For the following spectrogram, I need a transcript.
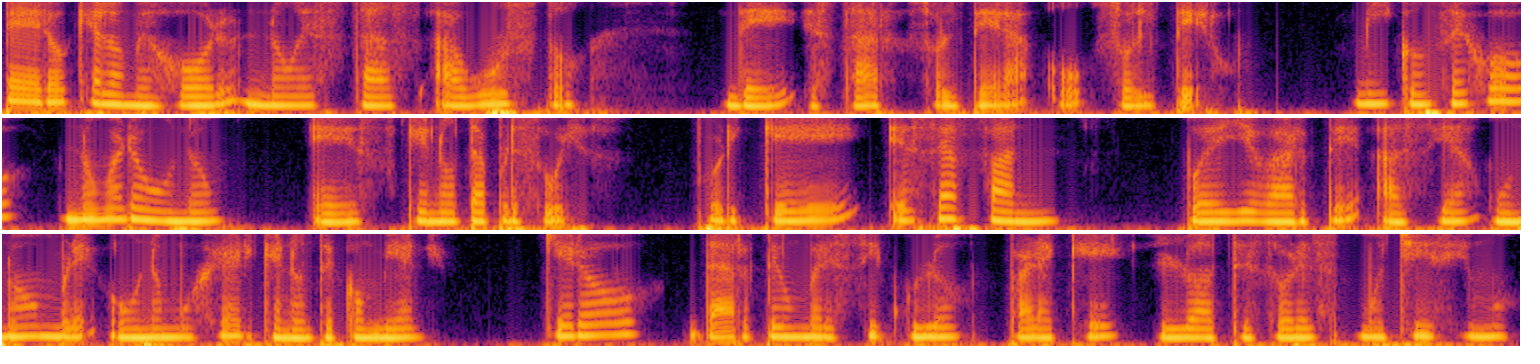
pero que a lo mejor no estás a gusto de estar soltera o soltero. Mi consejo número uno es que no te apresures, porque ese afán puede llevarte hacia un hombre o una mujer que no te conviene. Quiero darte un versículo para que lo atesores muchísimo.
